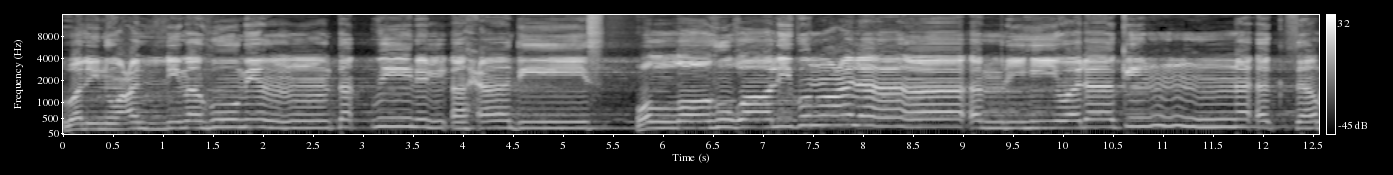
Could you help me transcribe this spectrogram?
ولنعلمه من تأويل الأحاديث والله غالب على أمره ولكن أكثر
